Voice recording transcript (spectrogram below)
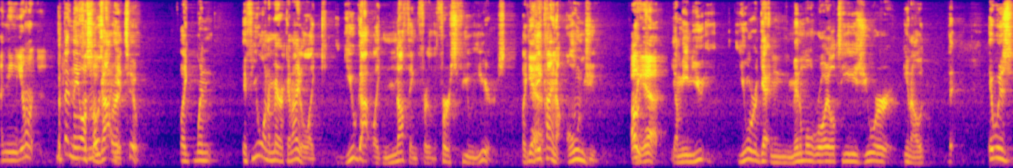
I mean, you don't. But then they also got you too. Like when if you won American Idol, like you got like nothing for the first few years. Like Yeah. they kind of owned you. Oh yeah, I mean, you you were getting minimal royalties. You were, you know, it was.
